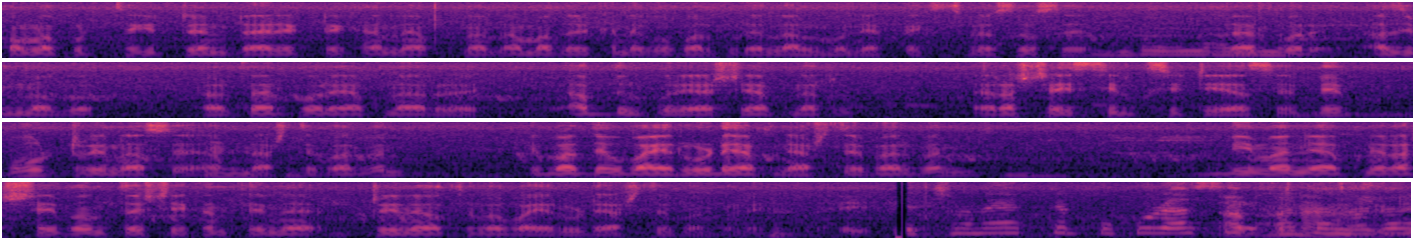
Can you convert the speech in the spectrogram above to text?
কমলাপুর থেকে ট্রেন ডাইরেক্ট এখানে আপনার আমাদের এখানে গোপালপুরে লালমনি একটা এক্সপ্রেস আছে। তারপরে আজিমনগর আর তারপরে আপনার আব্দুলপুরে আসে আপনার রাজশাহী সিল্ক সিটি আছে বহু ট্রেন আছে আপনি আসতে পারবেন। এবারেও বাই রোডে আপনি আসতে পারবেন। বিমানে আপনি রাজশাহী পর্যন্ত এসে এখান থেকে ট্রেনে অথবা বাই রোডে আসতে পারবেন এখানে একটা পুকুর আছে আপনার নাম যদি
